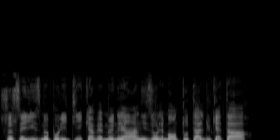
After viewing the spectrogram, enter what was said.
Ce séisme politique avait mené à un isolement total du Qatar,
